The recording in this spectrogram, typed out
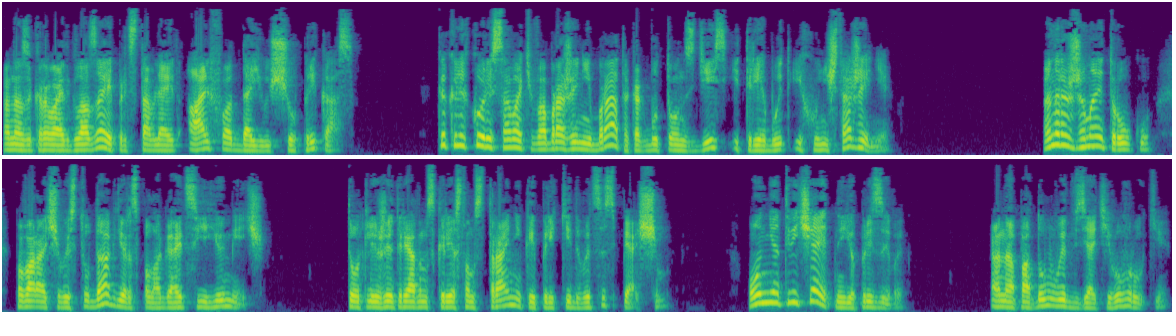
Она закрывает глаза и представляет Альфу, отдающего приказ. Как легко рисовать в воображении брата, как будто он здесь и требует их уничтожения. Она разжимает руку, поворачиваясь туда, где располагается ее меч. Тот лежит рядом с креслом странника и прикидывается спящим. Он не отвечает на ее призывы. Она подумывает взять его в руки.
